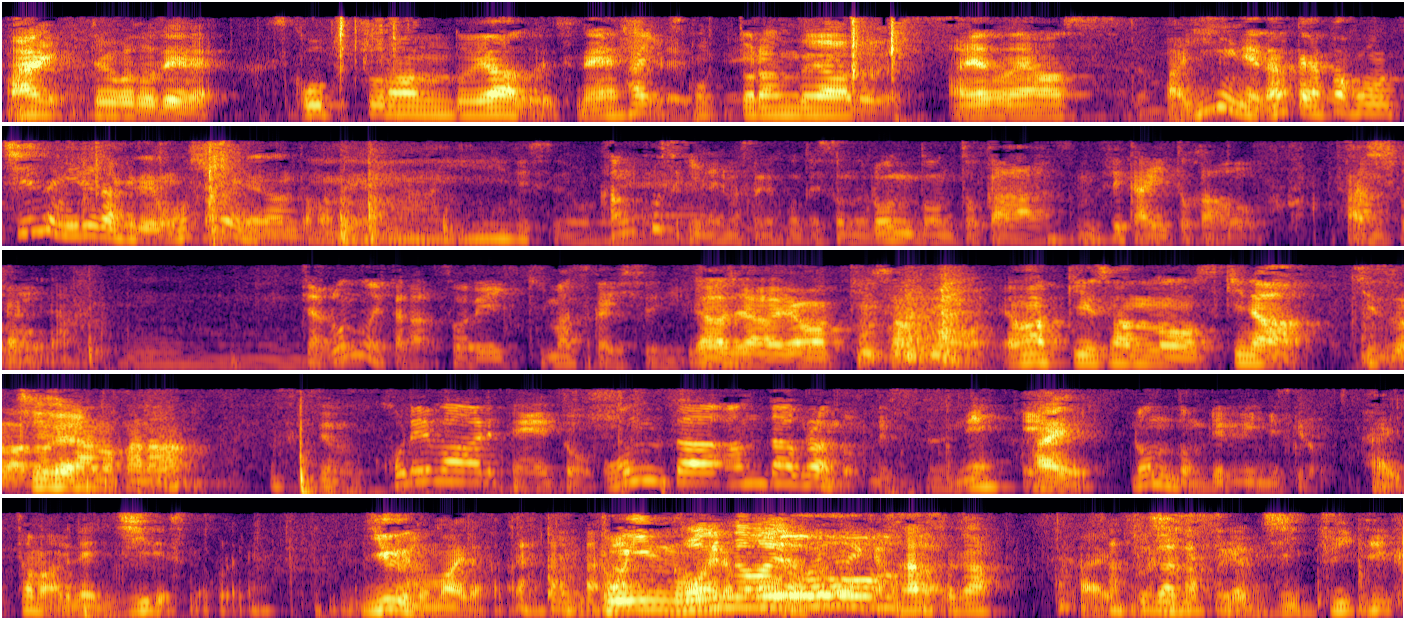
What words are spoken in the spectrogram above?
はい、ということで、スコットランドヤードですね。はい、スコットランドヤードです。ありがとうございます。あ、いいね。なんかやっぱこの地図見るだけで面白いね、なんだかね。いいですよ。観光石になりますよね、本当にそのロンドンとか、世界とかを。確かにな。じゃあ、ロンドン行ったらそれ行きますか、一緒に。いや、じゃあ、ヤマッキーさんの、ヤマッキーさんの好きな地図はどれなのかな？でもこれはあれですね、えっと、オン・ザ・アンダーグラウンドですね。えーはいロンドン、ベルリンですけど。はい。多分あれね、G ですね、これね。U の前だからね。母音の母前だから。さすが。はい。さすがですよ G じじ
